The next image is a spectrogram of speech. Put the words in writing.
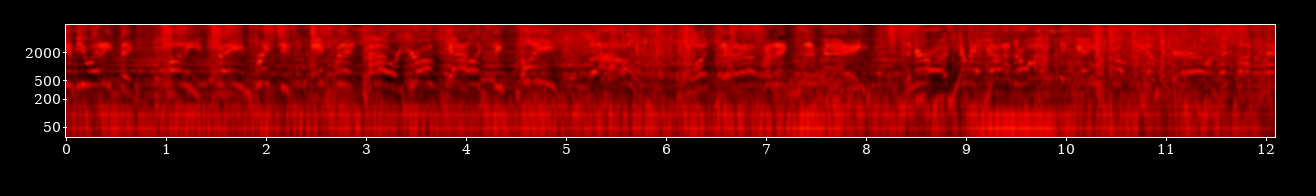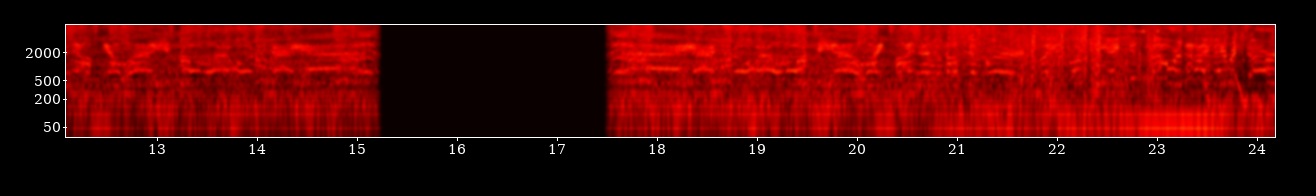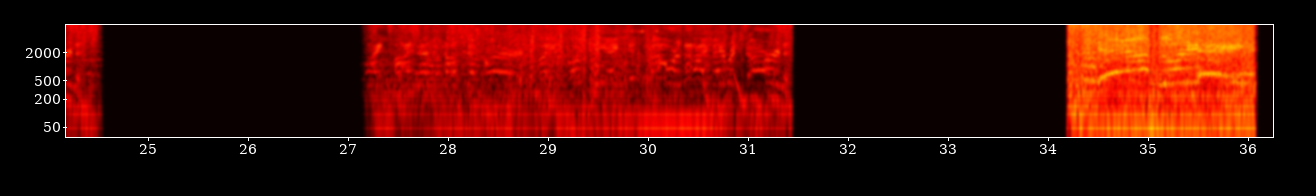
give you anything! Money, fame, riches, infinite power, your own galaxy, please! No! What's happening to me? You're you're being got under what? The game broke me up here! I thought that now, now, please, no, I will stay here! Hey, XOLOTL! My time has come to burn! I invoke the ancient power that I may return! My time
